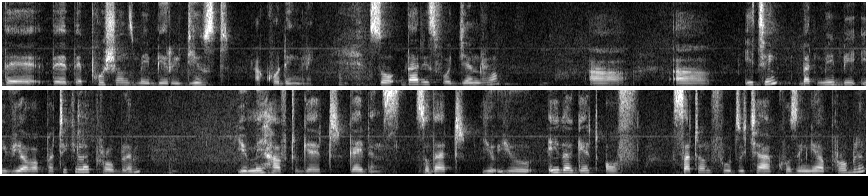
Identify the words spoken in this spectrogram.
the, the, the portions may be reduced accordingly. So that is for general uh, uh, eating, but maybe if you have a particular problem, you may have to get guidance so that you, you either get off certain foods which are causing you a problem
